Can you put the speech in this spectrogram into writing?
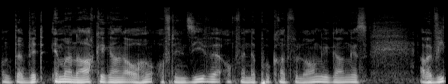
und da wird immer nachgegangen, auch Offensive, auch wenn der Puck gerade verloren gegangen ist. Aber wie,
